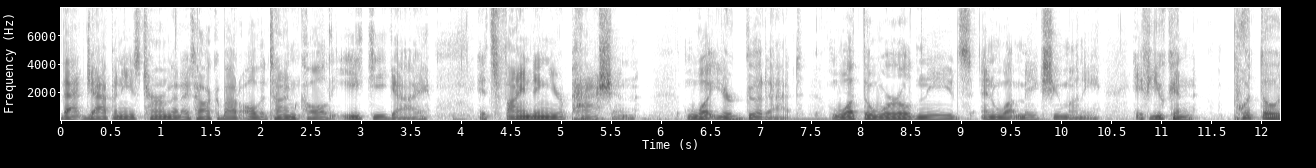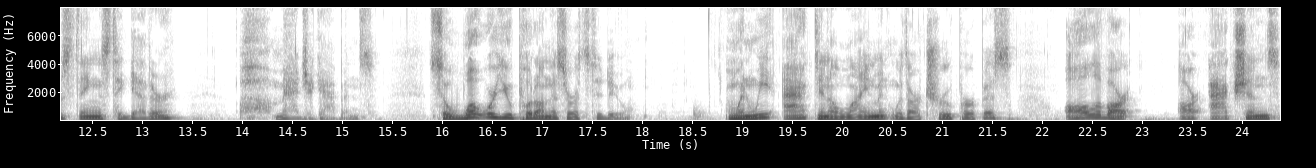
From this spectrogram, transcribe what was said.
that Japanese term that I talk about all the time called ikigai. It's finding your passion, what you're good at, what the world needs, and what makes you money. If you can put those things together, oh, magic happens. So, what were you put on this earth to do? When we act in alignment with our true purpose, all of our, our actions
